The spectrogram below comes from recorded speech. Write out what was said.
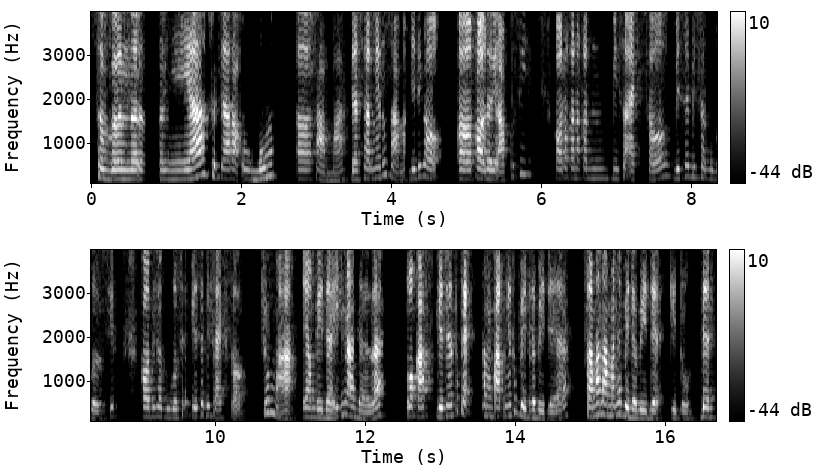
Sebenarnya secara umum eh, sama, dasarnya itu sama. Jadi kalau eh, kalau dari aku sih, kalau rekan-rekan bisa Excel, bisa bisa Google Sheet. Kalau bisa Google Sheet, biasa bisa Excel. Cuma yang bedain adalah lokasi. Biasanya tuh kayak tempatnya tuh beda-beda, sama namanya beda-beda gitu. Dan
